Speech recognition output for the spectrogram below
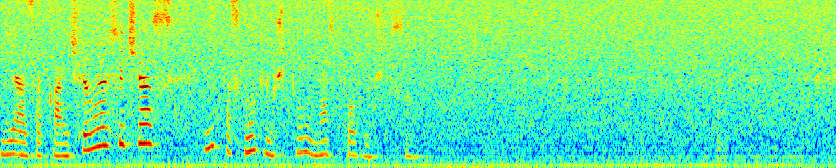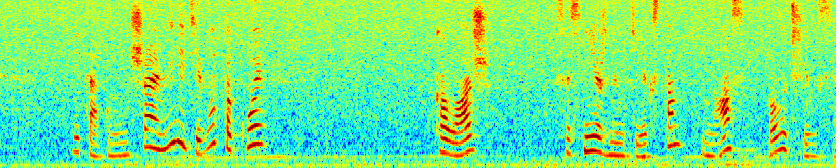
я заканчиваю сейчас и посмотрим, что у нас получится. Итак, уменьшаем. Видите, вот такой коллаж со снежным текстом у нас получился.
